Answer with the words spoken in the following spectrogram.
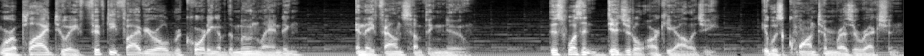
were applied to a 55-year-old recording of the moon landing, and they found something new. This wasn't digital archaeology, it was quantum resurrection.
